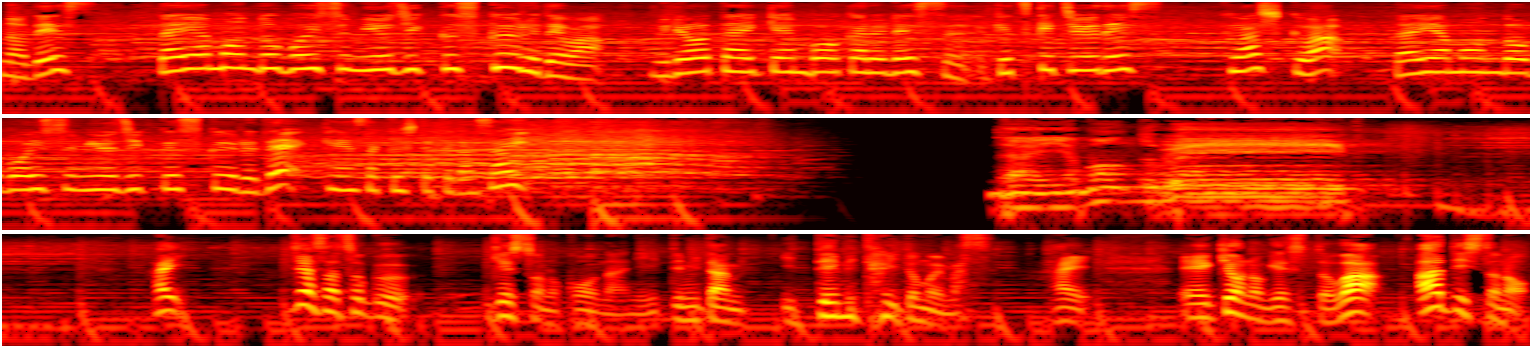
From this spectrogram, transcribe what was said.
乃です。ダイヤモンドボイスミュージックスクールでは無料体験ボーカルレッスン受付中です。詳しくはダイヤモンドボイスミュージックスクールで検索してください。ダイヤモンドウェーはい。じゃあ早速ゲストのコーナーに行ってみた行ってみたいと思います。はい、えー、今日のゲストはアーティストの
